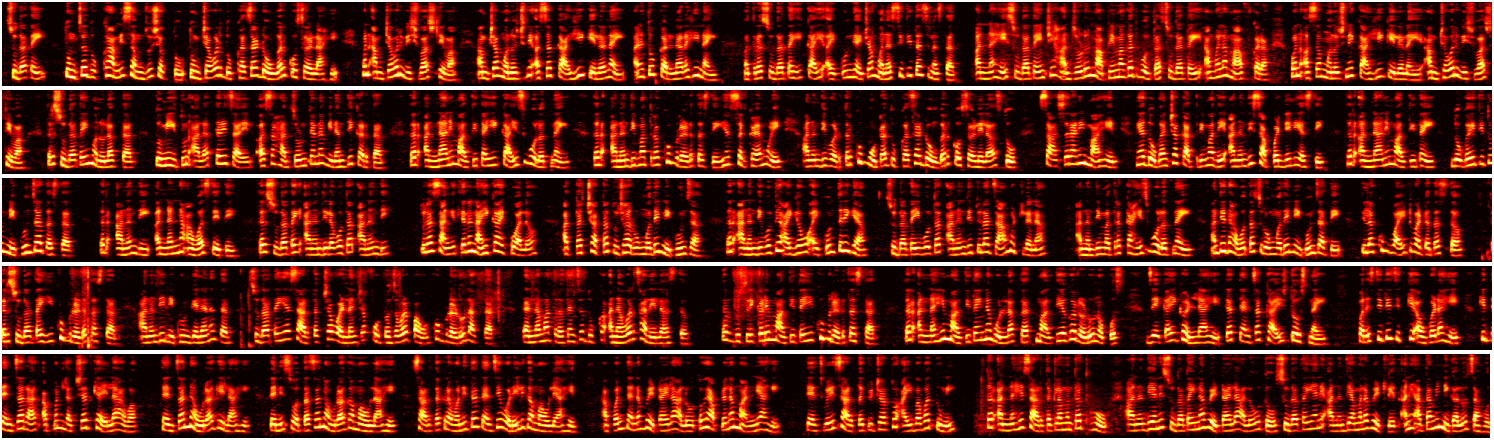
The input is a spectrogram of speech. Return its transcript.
सुधाताई तुमचं दुःख आम्ही समजू शकतो. तुमच्यावर दुःखाचा डोंगर कोसळला आहे. पण आमच्यावर विश्वास ठेवा. आमच्या मनोजने असं काहीही केलं नाही आणि तो करणारही नाही. मात्र सुधाताई काही ऐकून घ्यायच्या मनस्थितीतच नसतात. अण्णा हे सुधाताईंची हात जोडून माफी मागत बोलतात सुधाताई आम्हाला माफ करा पण असं मनोजने काहीही केलं नाही आमच्यावर विश्वास ठेवा. तर सुधाताई म्हणू लागतात तुम्ही इथून आलात तरी चालेल असं हात जोडून त्यांना विनंती करतात. तर अण्णा आणि मालतीताई काहीच बोलत नाहीत. तर आनंदी मात्र खूप रडत असते. ह्या सगळ्यामुळे आनंदीवर तर खूप मोठा दुःखाचा डोंगर कोसळलेला असतो. सासर आणि माहेर ह्या दोघांच्या कात्रीमध्ये आनंदी सापडलेली असते. तर अण्णा आणि मालतीताई दोघंही तिथून निघून जात असतात. तर आनंदी अण्णांना आवाज देते. तर सुधाताई आनंदीला बोलतात आनंदी तुला सांगितलेलं नाही का ऐकू आलं? आत्ताच्या आत्ता तुझ्या रूममध्ये निघून जा. तर आनंदी बोलते आई हो ऐकून तरी घ्या. सुधाताई बोलतात आनंदी तुला जा म्हटलं ना? आनंदी मात्र काहीच बोलत नाही आणि ती धावतच रूममध्ये निघून जाते. तिला खूप वाईट वाटत असतं. तर सुधाताई ही खूप रडत असतात. आनंदी निघून गेल्यानंतर सुधाताई या सार्थकच्या वडिलांच्या फोटोजवळ पाहून खूप रडू लागतात. त्यांना मात्र त्यांचं दुःख अनावर झालेलं असतं. तर दुसरीकडे मालतीताई खूप रडत असतात. तर अण्णा हे मालतीताईंना बोलू लागतात मालती अगं रडू नकोस. जे काही घडलं आहे त्यात त्यांचा काहीच दोष नाही. परिस्थितीच इतकी अवघड आहे की त्यांचा राग आपण लक्षात घ्यायला हवा. त्यांचा नवरा गेला आहे. त्यांनी स्वतःचा नवरा गमावला आहे. सार्थक रवानी तर त्यांचे वडील गमावले आहेत. आपण त्यांना भेटायला आलो होतो हे आपल्याला मान्य आहे. त्याचवेळी सार्थक विचारतो आई बाबा तुम्ही? तर अण्णा हे सार्थकला म्हणतात हो आनंदी आणि सुधाताईंना भेटायला आलो होतो. सुधाताई आणि आनंदी आम्हाला भेटलेत आणि आता मी निघालोच आहोत.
